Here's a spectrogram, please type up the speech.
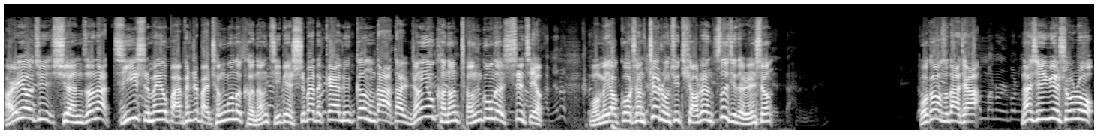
而要去选择那即使没有百分之百成功的可能，即便失败的概率更大，但仍有可能成功的事情。我们要过上这种去挑战自己的人生。我告诉大家，那些月收入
